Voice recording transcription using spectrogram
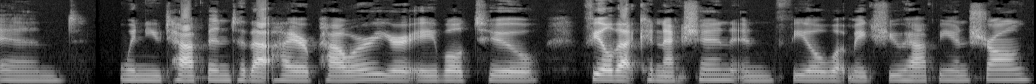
And when you tap into that higher power, you're able to feel that connection and feel what makes you happy and strong.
